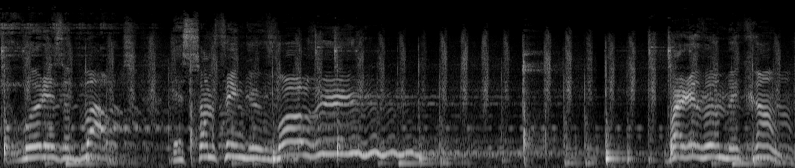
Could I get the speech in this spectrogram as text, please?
The word is about, there's something evolving. Whatever may come.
